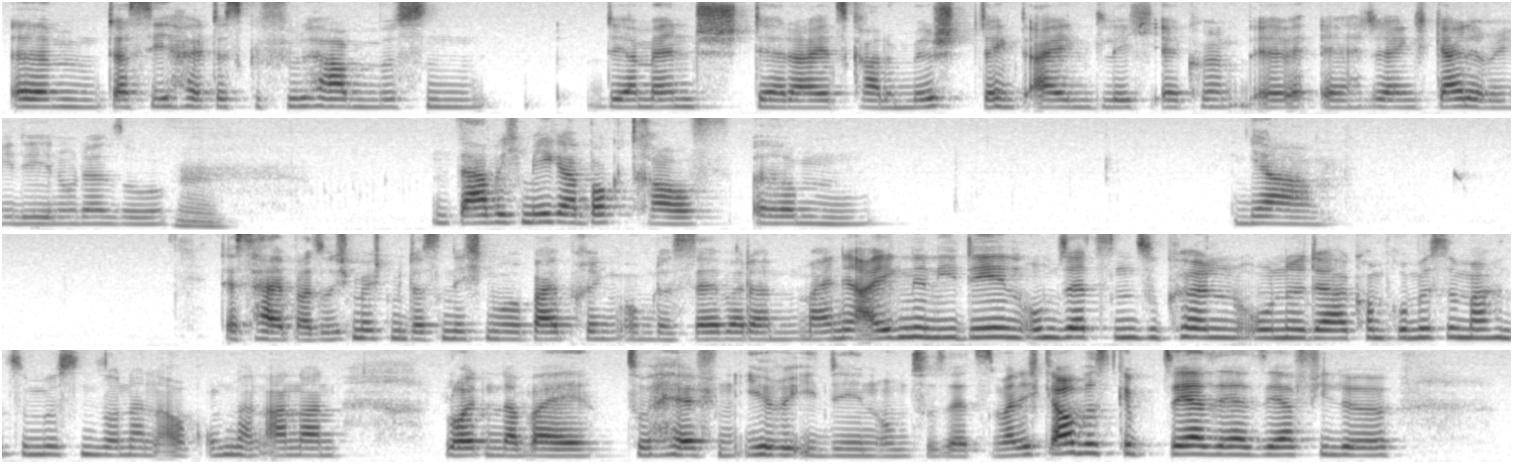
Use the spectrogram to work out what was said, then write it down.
ähm, dass sie halt das Gefühl haben müssen, der Mensch, der da jetzt gerade mischt, denkt eigentlich, er, könnt, er, er hätte eigentlich geilere Ideen oder so. Mhm. Und da habe ich mega Bock drauf. Ähm, ja. Deshalb, also ich möchte mir das nicht nur beibringen, um das selber dann meine eigenen Ideen umsetzen zu können, ohne da Kompromisse machen zu müssen, sondern auch um dann anderen Leuten dabei zu helfen, ihre Ideen umzusetzen. Weil ich glaube, es gibt sehr, sehr, sehr viele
